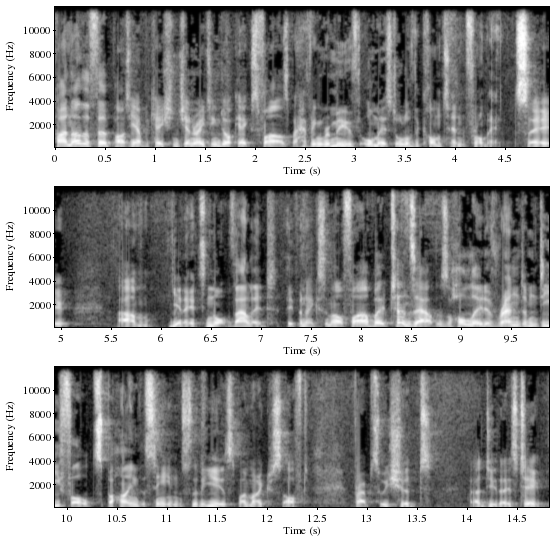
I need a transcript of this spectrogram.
Another third-party application generating docx files, but having removed almost all of the content from it. So um, you know, it's not valid OpenXML file, but it turns out there's a whole load of random defaults behind the scenes that are used by Microsoft. Perhaps we should uh, do those too.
